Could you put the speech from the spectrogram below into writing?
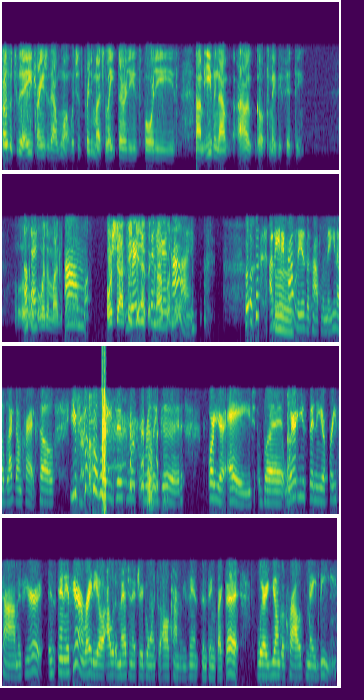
closer to the age range that I want, which is pretty much late 30s, 40s, um, even I'll, I'll go up to maybe 50. Okay. What am I doing? Um, or should I take it as a compliment? I mean, it Hmm. probably is a compliment. You know, black don't crack, so you probably just look really good for your age. But where are you spending your free time? If you're and if you're in radio, I would imagine that you're going to all kinds of events and things like that where younger crowds may be.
